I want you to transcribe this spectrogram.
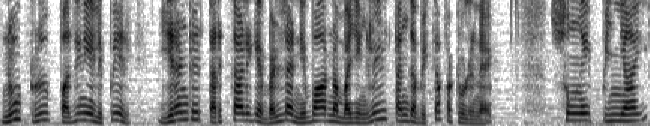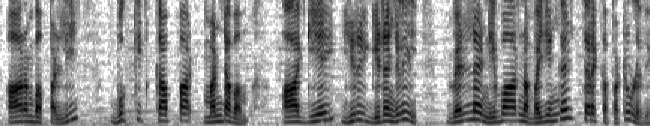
நூற்று பதினேழு பேர் இரண்டு தற்காலிக வெள்ள நிவாரண மையங்களில் தங்க வைக்கப்பட்டுள்ளனர். சுங்கை பிஞ்ஞாய் ஆரம்ப பள்ளி புக்கிட் காப்பாட் மண்டபம் ஆகிய இரு இடங்களில் வெள்ள நிவாரண மையங்கள் திறக்கப்பட்டுள்ளது.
